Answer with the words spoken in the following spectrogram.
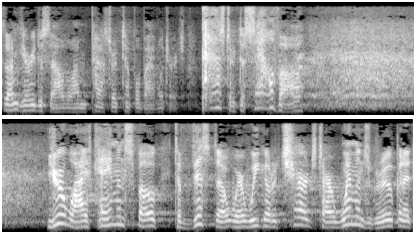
So I'm Gary DeSalvo. I'm pastor at Temple Bible Church. Pastor DeSalvo? Your wife came and spoke to Vista, where we go to church, to our women's group, and it,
